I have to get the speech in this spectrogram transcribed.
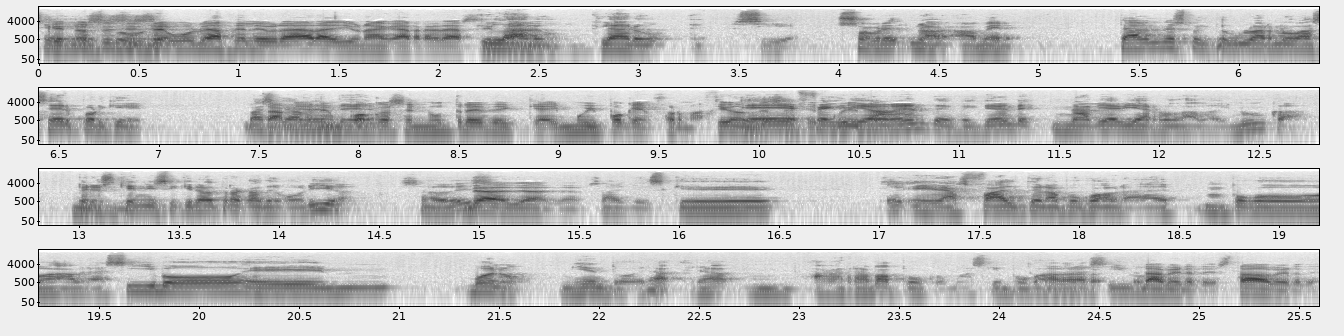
que no sé si se vuelve a celebrar, hay una carrera así Claro, tan... claro. eh, Sí, sobre. No, a ver, tan espectacular no va a ser porque básicamente. También un poco se nutre de que hay muy poca información de ese circuito. efectivamente, efectivamente. Nadie había rodado ahí nunca. Pero es que ni siquiera otra categoría, ¿sabes? Ya, ya, ya. O sea, que es que el asfalto era poco abra- un poco abrasivo. eh, bueno, miento, era, era, mm, agarraba poco más que poco Agar- abrasivo. Era verde, estaba verde.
